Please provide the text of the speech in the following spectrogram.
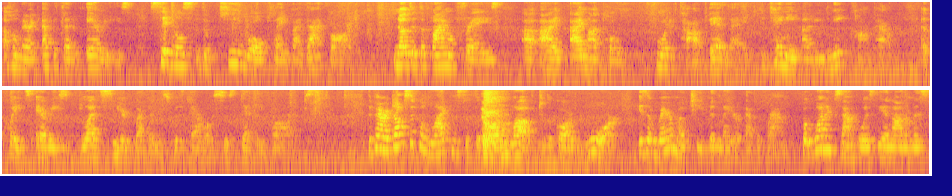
a Homeric epithet of Ares, signals the key role played by that god. Note that the final phrase uh, I, Imato Furta Belle, containing a unique compound, equates Ares' blood-smeared weapons with Eros' deadly barbs. The paradoxical likeness of the god of love to the god of war is a rare motif in later epigram, but one example is the anonymous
